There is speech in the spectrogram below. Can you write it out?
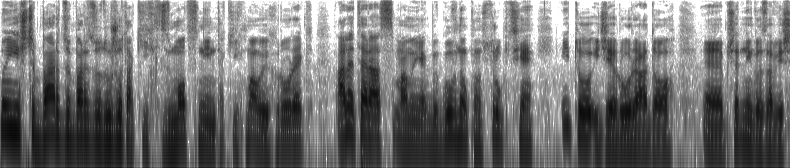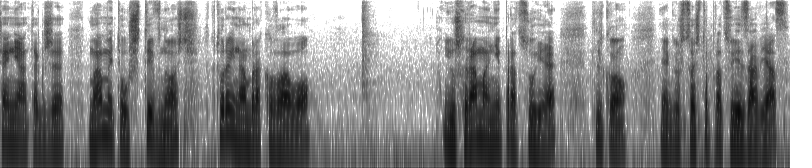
No i jeszcze bardzo, bardzo dużo takich wzmocnień, takich małych rurek, ale teraz mamy jakby główną konstrukcję i tu idzie rura do e, przedniego zawieszenia, także mamy tą sztywność, której nam brakowało. Już rama nie pracuje, tylko jak już coś to pracuje zawias.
